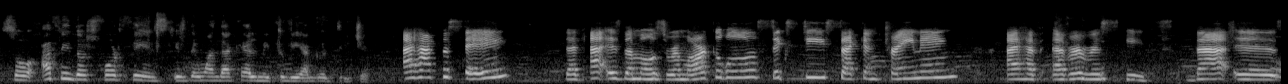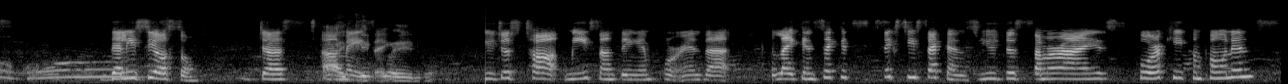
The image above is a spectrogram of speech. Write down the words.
So I think those four things is the one that helped me to be a good teacher. I have to say that that is the most remarkable 60 second training I have ever received. That is delicioso. Just amazing. You just taught me something important that, like in 60 seconds, you just summarize four key components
